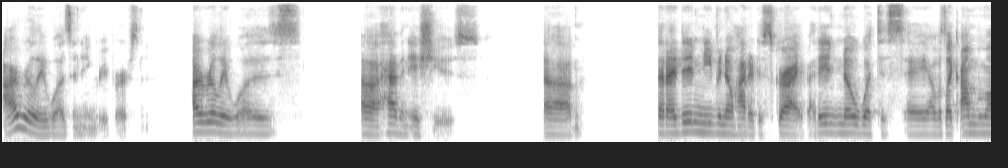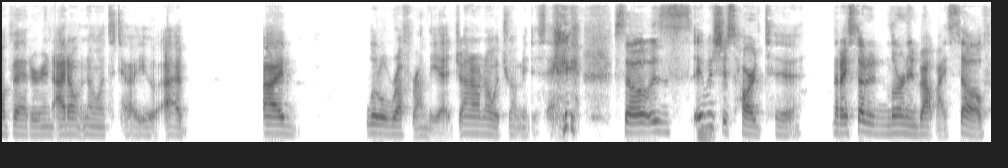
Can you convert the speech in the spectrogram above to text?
I really was an angry person. I really was uh, having issues. Um, that I didn't even know how to describe. I didn't know what to say. I was like, I'm a veteran. I don't know what to tell you. I, I, little rough around the edge. I don't know what you want me to say. so it was, it was just hard to that I started learning about myself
